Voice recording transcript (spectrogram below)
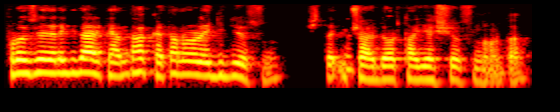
Projelere giderken de hakikaten oraya gidiyorsun. İşte 3 ay 4 ay yaşıyorsun orada.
